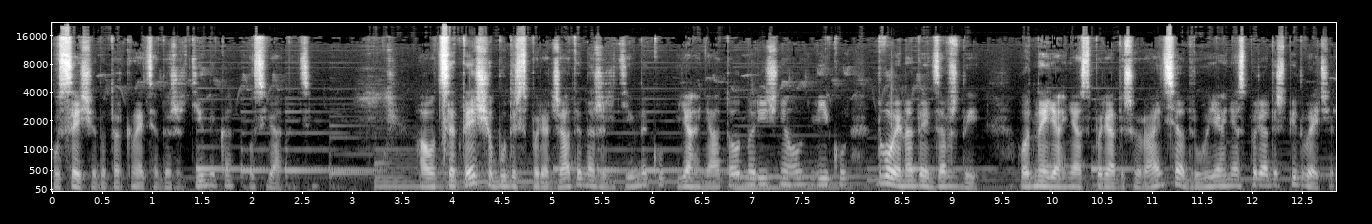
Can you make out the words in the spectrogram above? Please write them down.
Усе, що доторкнеться до жертівника, освятиться. А оце те, що будеш споряджати на жертівнику ягнята однорічного віку, двоє на день завжди. Одне ягня спорядиш уранці, а друге ягня спорядиш під вечір,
